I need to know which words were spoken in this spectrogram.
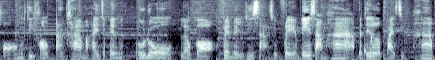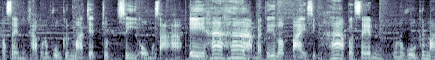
ของที่เขาตั้งค่ามาให้จะเป็น RAW แล้วก็เฟรมเรทอยู่ที่ 30 เฟรม A35 แบตเตอรี่ลดไป 15%ครับ อุณหภูมิขึ้นมา 7.4 องศา A55 แบตเตอรี่ลดไป 15%อุณหภูมิขึ้นมา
